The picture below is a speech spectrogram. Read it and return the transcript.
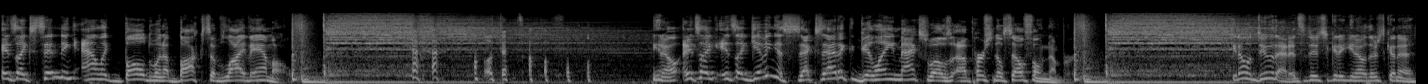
It's like sending Alec Baldwin a box of live ammo. oh, that's awful. You know, it's like it's like giving a sex addict Ghislaine Maxwell's uh, personal cell phone number. You don't do that. It's just gonna, you know, there's gonna,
